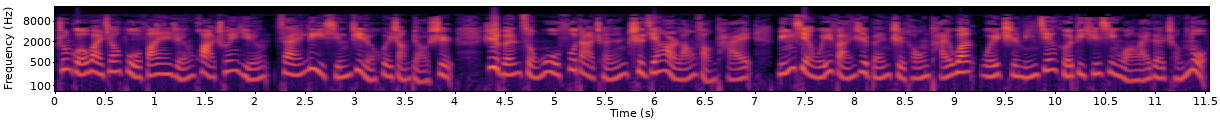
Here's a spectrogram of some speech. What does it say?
中国外交部发言人华春莹在例行记者会上表示，日本总务副大臣赤间二郎访台，明显违反日本只同台湾维持民间和地区性往来的承诺，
